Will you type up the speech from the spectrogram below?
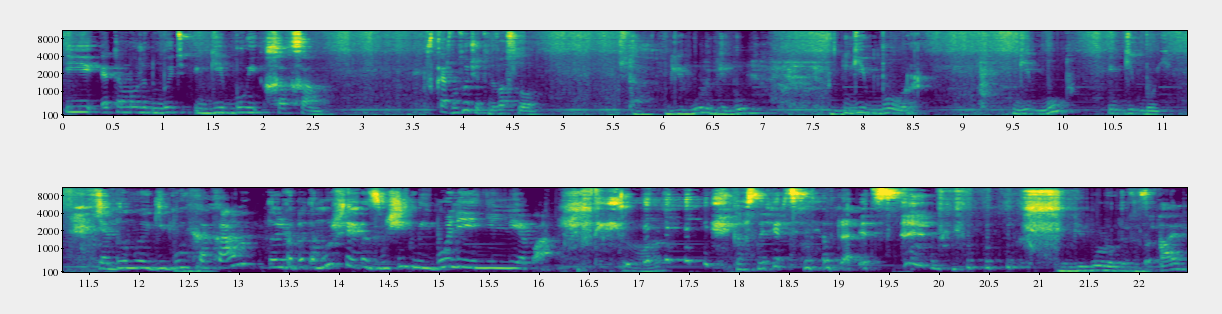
и это может быть гибуй хахам. В каждом случае это два слова. Так, гибуль, гибуль. Гибур, гибуб и гибуй. Я думаю, гибуй хахам только потому, что это звучит наиболее нелепо. Так. Классная версия, мне нравится. Гибуль вот этот аль,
